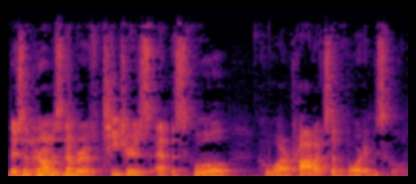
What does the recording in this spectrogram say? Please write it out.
there's an enormous number of teachers at the school who are products of boarding school.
